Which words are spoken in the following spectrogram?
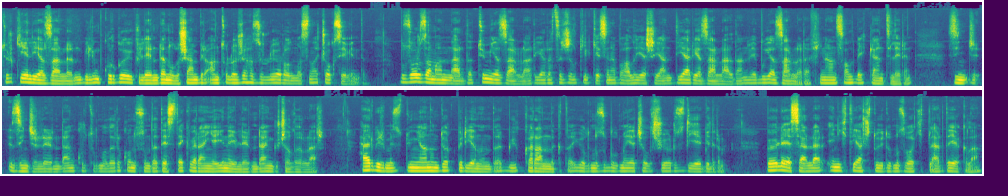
Türkiye'li yazarların bilim kurgu öykülerinden oluşan bir antoloji hazırlıyor olmasına çok sevindim. Bu zor zamanlarda tüm yazarlar yaratıcılık ilkesine bağlı yaşayan diğer yazarlardan ve bu yazarlara finansal beklentilerin zincir, zincirlerinden kurtulmaları konusunda destek veren yayın evlerinden güç alırlar. Her birimiz dünyanın dört bir yanında büyük karanlıkta yolumuzu bulmaya çalışıyoruz diyebilirim. Böyle eserler en ihtiyaç duyduğumuz vakitlerde yakılan,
